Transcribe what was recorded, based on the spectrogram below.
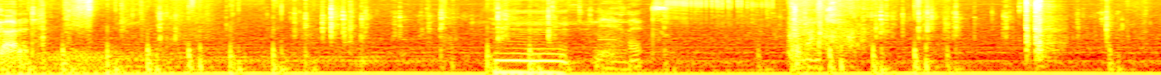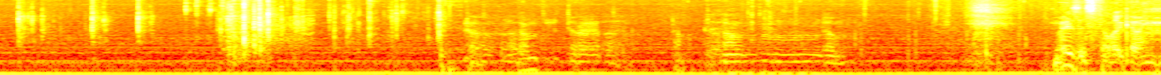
How. Hmm. Yeah, let's. Bunch. Where's this fellow going?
